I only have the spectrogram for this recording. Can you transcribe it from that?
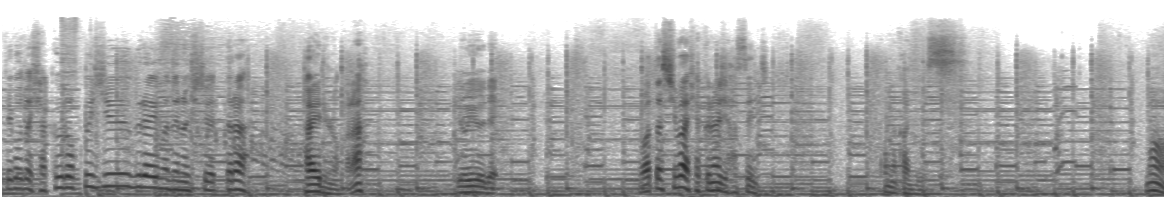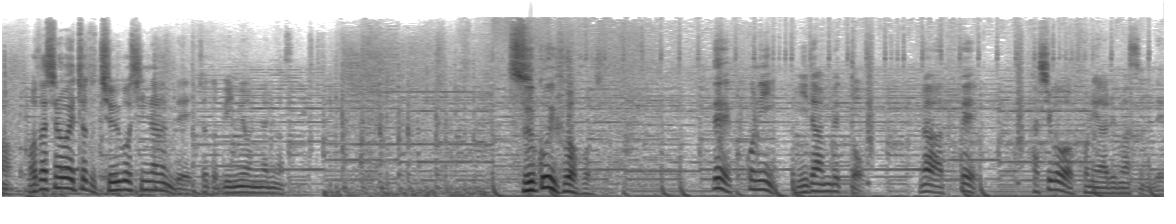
ってことは160ぐらいまでの人やったら入るのかな。余裕で。私は178センチ。こんな感じです。まあ私の場合ちょっと中腰になるんでちょっと微妙になりますね。すごいふわふわしてる。でここに2段ベッドがあってはしごがここにありますんで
